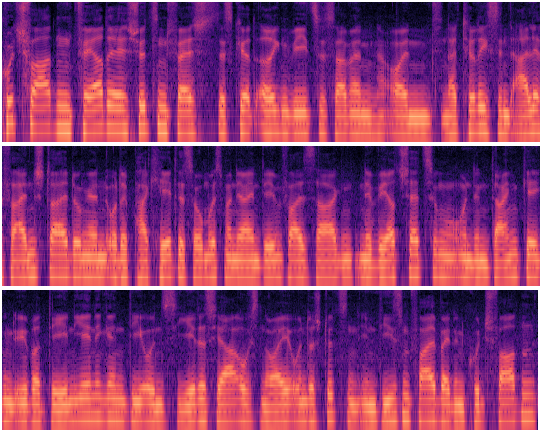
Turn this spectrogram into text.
Kutschfahrten, Pferde, Schützenfest, das gehört irgendwie zusammen. Und natürlich sind alle Veranstaltungen oder Pakete, so muss man ja in dem Fall sagen, eine Wertschätzung und ein Dank gegenüber denjenigen, die uns jedes Jahr aufs Neue unterstützen. In diesem Fall bei den Kutschfahrten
